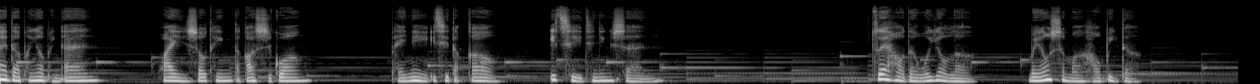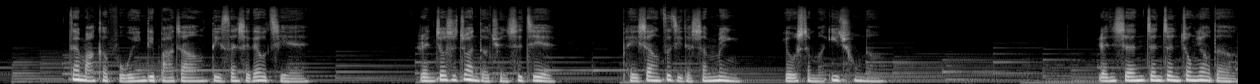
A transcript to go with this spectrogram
爱的朋友，平安，欢迎收听祷告时光，陪你一起祷告，一起亲近神。最好的我有了，没有什么好比的。在马可福音第八章第三十六节，人就是赚得全世界，赔上自己的生命，有什么益处呢？人生真正重要的，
